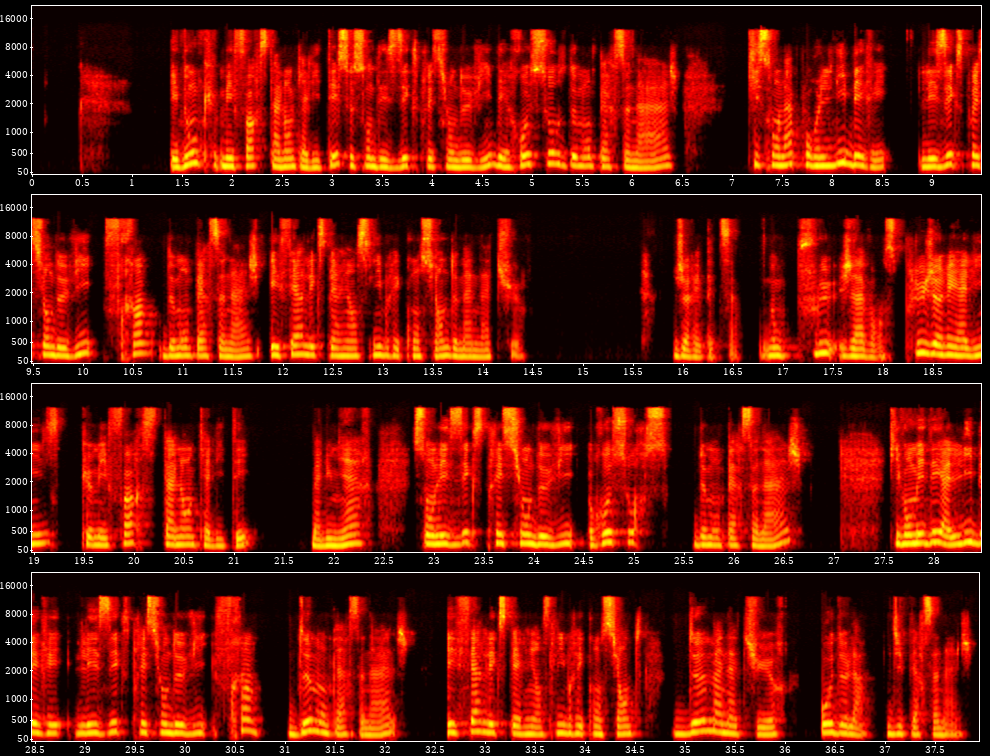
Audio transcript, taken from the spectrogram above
Et donc, mes forces, talents, qualités, ce sont des expressions de vie, des ressources de mon personnage qui sont là pour libérer les expressions de vie frein de mon personnage et faire l'expérience libre et consciente de ma nature. Je répète ça. Donc plus j'avance, plus je réalise que mes forces, talents, qualités, ma lumière, sont les expressions de vie ressources de mon personnage qui vont m'aider à libérer les expressions de vie freins de mon personnage et faire l'expérience libre et consciente de ma nature au-delà du personnage.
